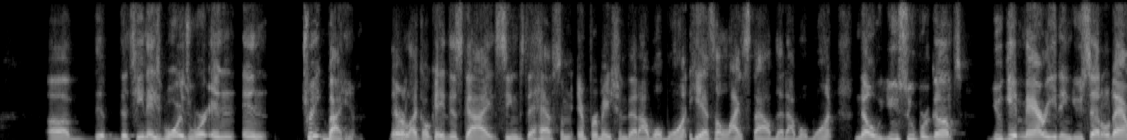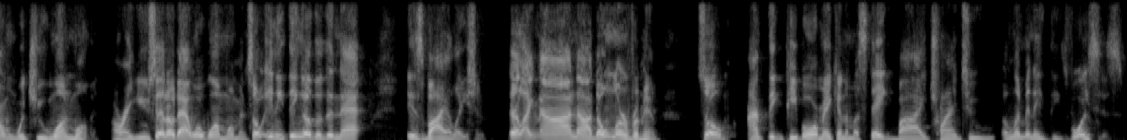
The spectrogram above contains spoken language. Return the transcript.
uh, the, the teenage boys were in, intrigued by him. They were like, okay, this guy seems to have some information that I will want. He has a lifestyle that I will want. No, you super gumps, you get married and you settle down with you one woman. All right. You settle down with one woman. So anything other than that is violation. They're like, nah, nah, don't learn from him. So I think people are making a mistake by trying to eliminate these voices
